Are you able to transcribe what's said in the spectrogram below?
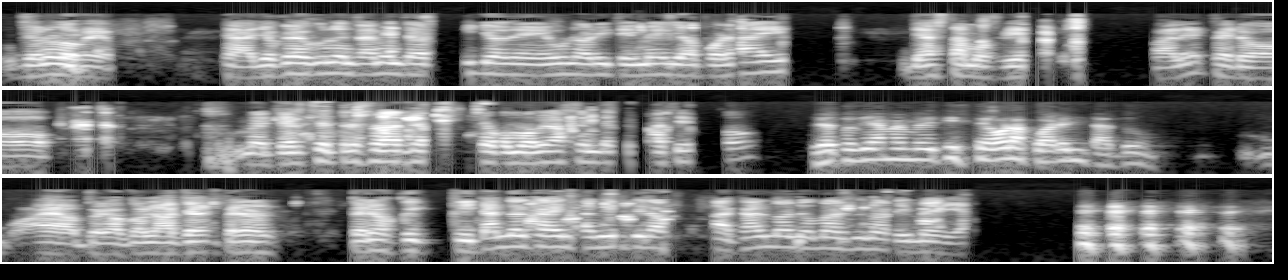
yo no lo veo. O sea, yo creo que un entrenamiento de rodillo de una horita y media o por ahí, ya estamos bien, ¿vale? Pero meterse tres horas de rodillo como veo a gente que está haciendo, El otro día me metiste hora 40 tú. bueno, pero con la que- pero, pero qui- quitando el calentamiento y la, la calma, no más de una hora y media.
